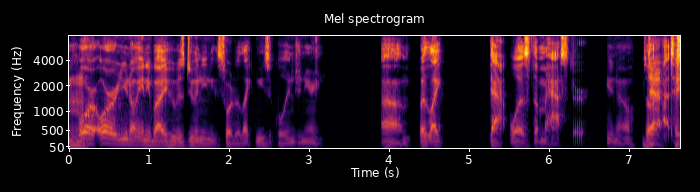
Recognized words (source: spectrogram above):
Mhm. or or you know anybody who was doing any sort of like musical engineering um but like that was the master you know So Dat I- tape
